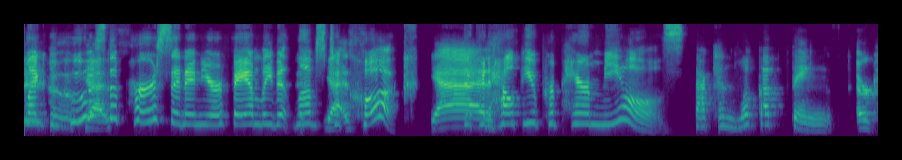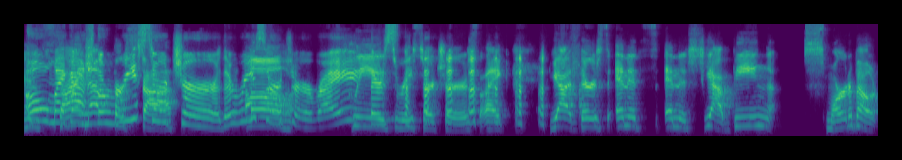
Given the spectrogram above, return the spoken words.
Like who's Yes. the person in your family that loves to Yes. cook? That could help you prepare meals. that can look up things or can Oh my gosh, the for stuff. researcher, the oh, researcher, right? Please, There's- researchers. Like, yeah, there's and it's and it's yeah, being smart about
